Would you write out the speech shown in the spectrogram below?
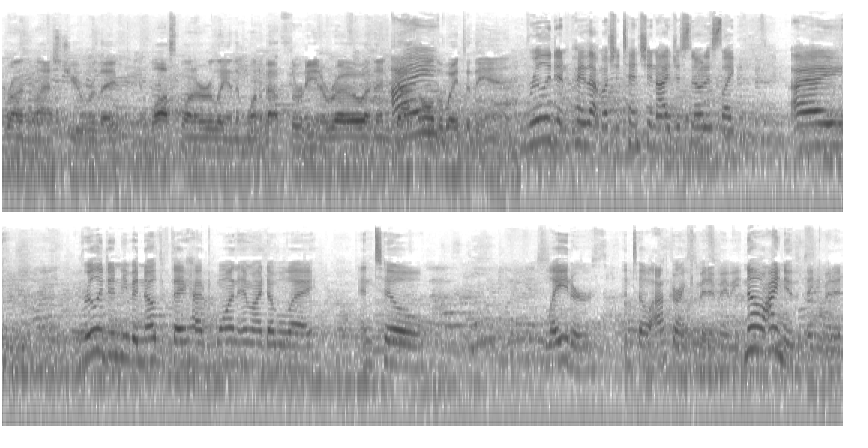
run last year, where they you know, lost one early and then won about 30 in a row, and then got I- all the way to the end? Really didn't pay that much attention. I just noticed like I really didn't even know that they had won MIAA until later, until after I committed maybe. No, I knew that they committed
